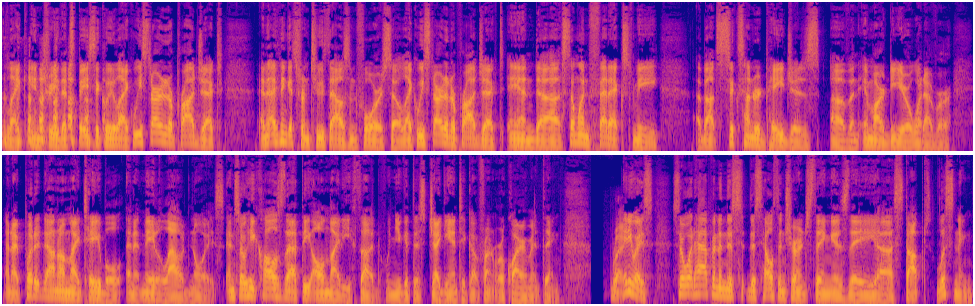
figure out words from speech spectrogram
like entry that's basically like we started a project. And I think it's from 2004 or so. Like we started a project and uh, someone FedExed me about 600 pages of an MRD or whatever, and I put it down on my table and it made a loud noise. And so he calls that the almighty thud when you get this gigantic upfront requirement thing. Right. Anyways, so what happened in this this health insurance thing is they uh, stopped listening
